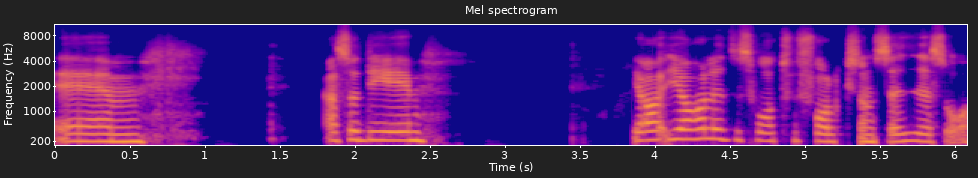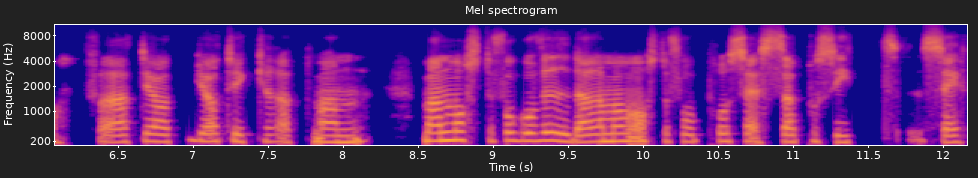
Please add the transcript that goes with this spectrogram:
eh, alltså det, jag, jag har lite svårt för folk som säger så. För att jag, jag tycker att man, man måste få gå vidare, man måste få processa på sitt sätt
